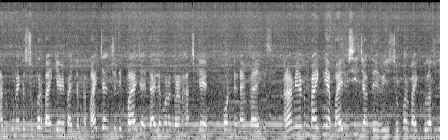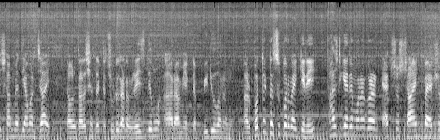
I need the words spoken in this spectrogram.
আমি কোনো একটা সুপার বাইকে আমি পাইতাম না। বাই চান্স যদি পাই যায়, তাইলে মনে করেন আজকে কন্টেন্ট আমি পেয়ে গেছি। আর আমি এখন বাইক নিয়ে বাইরে হইছি যাতে ওই সুপার বাইকগুলো যদি সামনে দিয়ে আমার যায়, তাহলে তাদের সাথে একটা ছোটোখাটো রেস দেবো আর আমি একটা ভিডিও বানাবো। আর প্রত্যেকটা সুপার বাইকেরই ফার্স্ট গিয়ারে মনে করেন একশো ষাট বা একশো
